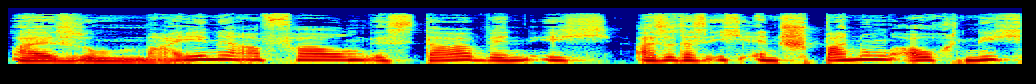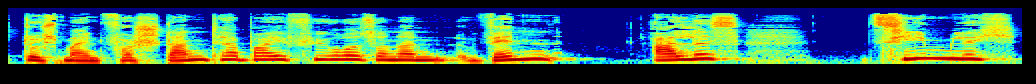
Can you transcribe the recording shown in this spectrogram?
Also meine Erfahrung ist da, wenn ich, also dass ich Entspannung auch nicht durch meinen Verstand herbeiführe, sondern wenn alles ziemlich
